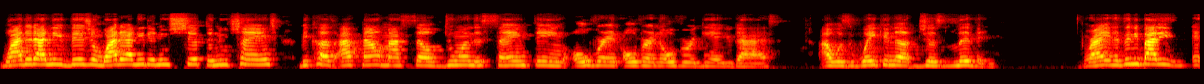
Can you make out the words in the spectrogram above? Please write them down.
Why did I need vision? Why did I need a new shift, a new change? Because I found myself doing the same thing over and over and over again, you guys. I was waking up just living right? Has anybody eh,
